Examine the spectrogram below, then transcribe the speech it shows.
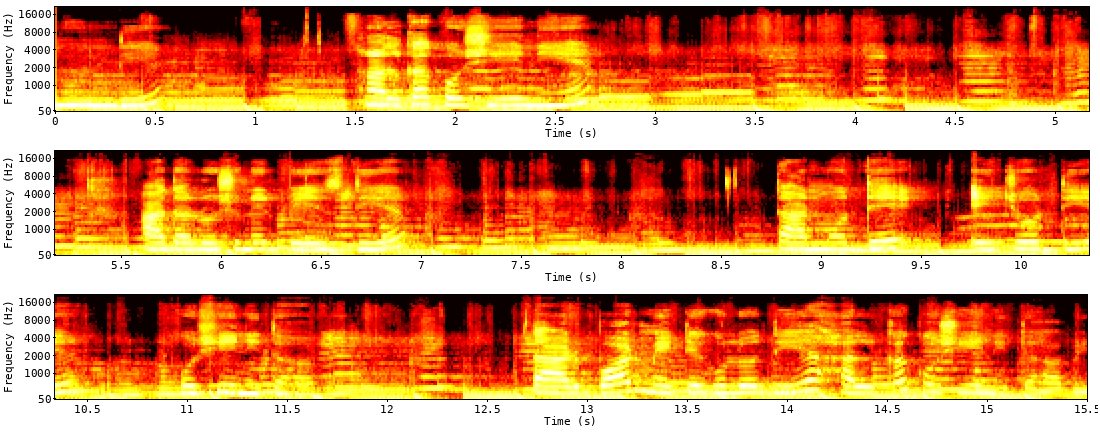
নুন দিয়ে হালকা কষিয়ে নিয়ে আদা রসুনের পেস্ট দিয়ে তার মধ্যে এঁচড় দিয়ে কষিয়ে নিতে হবে। তারপর মেটেগুলো দিয়ে হালকা কষিয়ে নিতে হবে।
